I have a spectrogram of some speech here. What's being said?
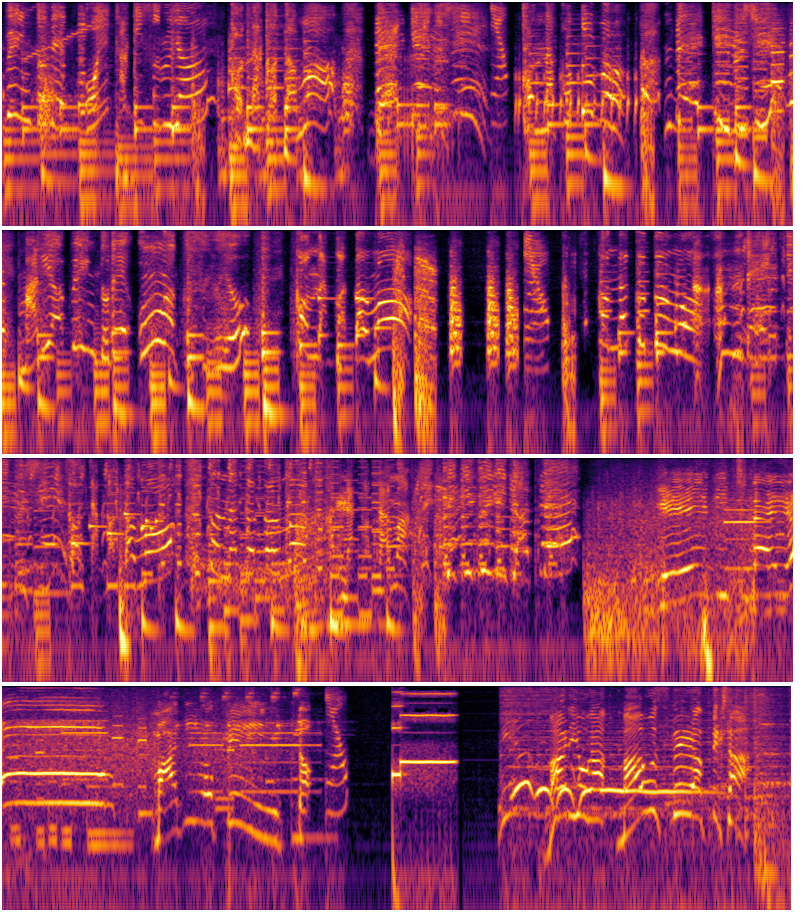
ペイントでお絵かきするよ。こんなこともできるし。こんなこともできるし。マリオペイントで音楽するよ。こんなことも。こんなこともできるし。こんなことも。こんなことも。こんなことも。できすぎちゃって。芸術だよ。マリオペイント。マウスでやってきた。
